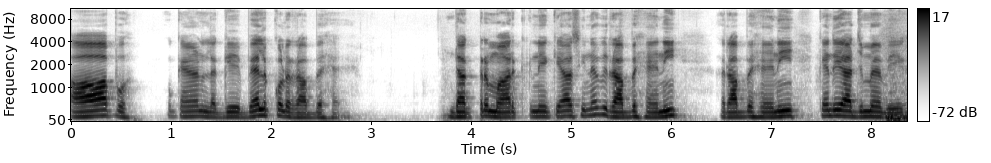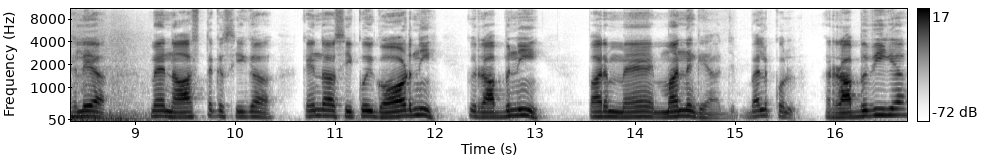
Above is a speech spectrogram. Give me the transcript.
ਆਪ ਉਹ ਕਹਿਣ ਲੱਗੇ, ਬਿਲਕੁਲ ਰੱਬ ਹੈ। ਡਾਕਟਰ ਮਾਰਕ ਨੇ ਕਿਹਾ ਸੀ ਨਾ ਵੀ ਰੱਬ ਹੈ ਨਹੀਂ, ਰੱਬ ਹੈ ਨਹੀਂ। ਕਹਿੰਦੇ ਅੱਜ ਮੈਂ ਵੇਖ ਲਿਆ, ਮੈਂ ਨਾਸਤਿਕ ਸੀਗਾ। ਕਹਿੰਦਾ ਸੀ, ਕੋਈ ਗੋਡ ਨਹੀਂ, ਕੋਈ ਰੱਬ ਨਹੀਂ, ਪਰ ਮੈਂ ਮੰਨ ਗਿਆ ਅੱਜ। ਬਿਲਕੁਲ, ਰੱਬ ਵੀ ਆ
